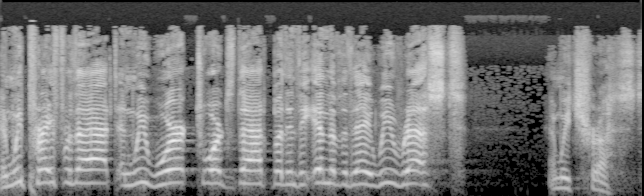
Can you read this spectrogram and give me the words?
And we pray for that and we work towards that, but in the end of the day, we rest and we trust.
